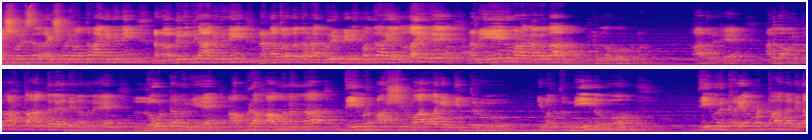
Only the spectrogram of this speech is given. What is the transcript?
ಐಶ್ವರ್ಯ ಐಶ್ವರ್ಯವಂತನಾಗಿದ್ದೀನಿ, ನನ್ನ ಅಭಿವೃದ್ಧಿ ಆಗಿದ್ದೀನಿ, ನನ್ನ ಹತ್ರದ ದನ, ಕುರಿ, ಬೆಳ್ಳಿ, ಬಂಗಾರ ಎಲ್ಲ ಇದೆ. ನಾನು ಏನು ಮಾಡೋಕ್ಕಾಗಲ್ಲ? ಎಲ್ಲ ಹೋಗೋಣ ಆದರೆ ಅಲ್ಲ ಅವನಿಗೆ ಅರ್ಥ ಆಗ್ತಲೇ ಇರೋದೇನಂದ್ರೆ ಲೋಟನಿಗೆ ಅಬ್ರಹಾಮನನ್ನ ದೇವರು ಆಶೀರ್ವಾದವಾಗಿ ಇಟ್ಟಿದ್ರು. ಇವತ್ತು ನೀನು ದೇವರು ಕರೆಯಲ್ಪಟ್ಟಾಗ ನಿನ್ನ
